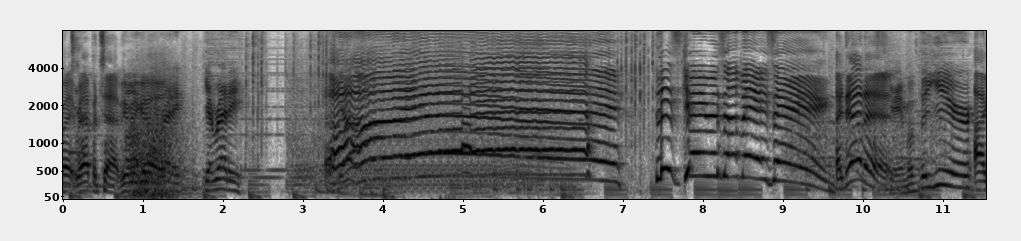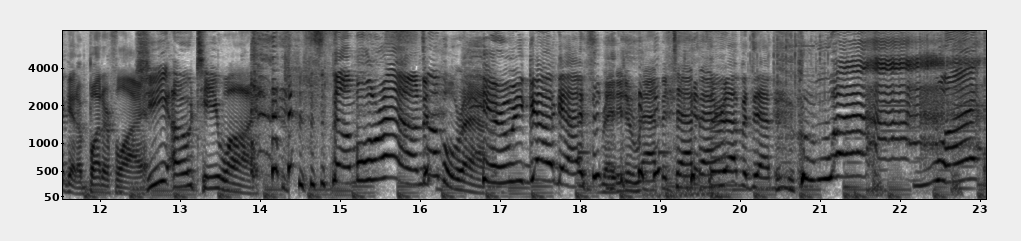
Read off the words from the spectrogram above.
right, rapid tap. Here we go. Get ready. Get ready. Ah! This game is amazing! I did it. Game of the year. I get a butterfly. G O T Y. Stumble around. Double round. Here we go, guys. Ready to rapid tap, It's a Arin? rapid tap. What? What?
